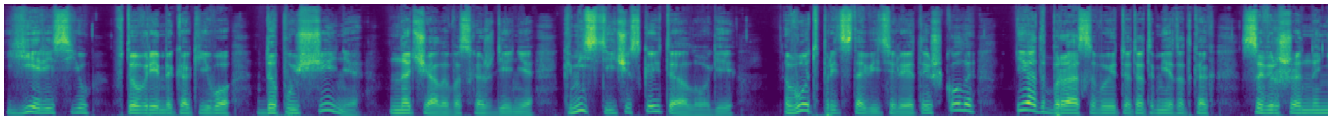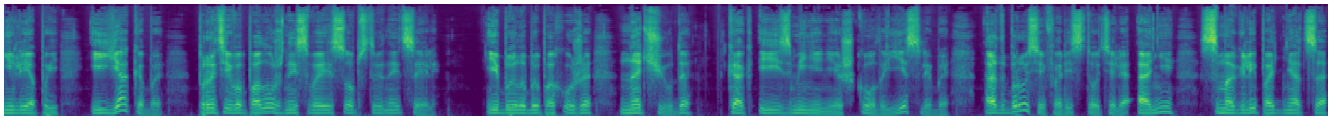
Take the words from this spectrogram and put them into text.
ересью, в то время как его допущение – начало восхождения к мистической теологии. Вот представители этой школы и отбрасывают этот метод как совершенно нелепый и якобы противоположный своей собственной цели. И было бы похоже на чудо, как и изменение школы, если бы, отбросив Аристотеля, они смогли подняться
